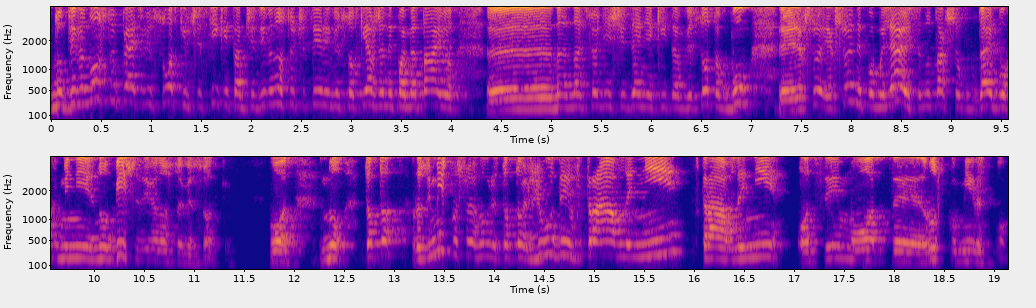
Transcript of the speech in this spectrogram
Ну, 95% чи скільки там, чи 94%, я вже не пам'ятаю е, на, на сьогоднішній день, який там відсоток був. Е, якщо, якщо я не помиляюся, ну так, щоб дай Бог мені ну, більше 90%. От, ну, тобто, розумієш, про що я говорю? Тобто люди втравлені, втравлені оцим от е, рускомірством.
